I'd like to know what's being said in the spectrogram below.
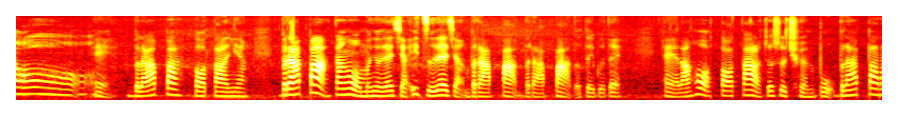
哦，哎，berapa 刚刚我们有在讲，一直在讲 berapa berapa 的，对不对？哎，然后 total 就是全部 berapa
